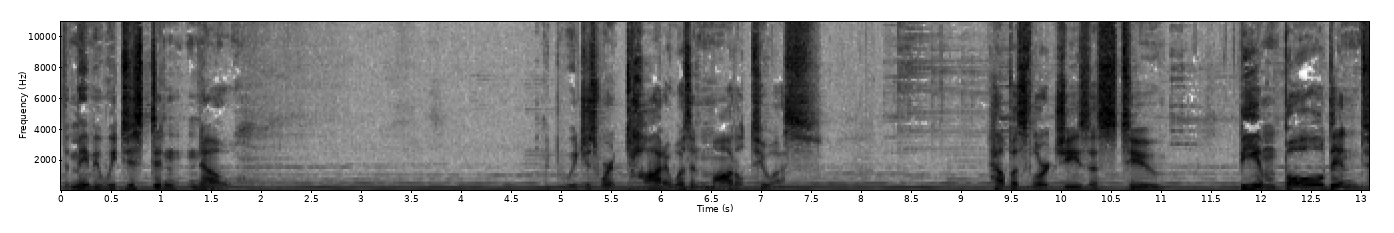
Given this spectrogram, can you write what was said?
that maybe we just didn't know. Maybe we just weren't taught, it wasn't modeled to us. Help us, Lord Jesus, to be emboldened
